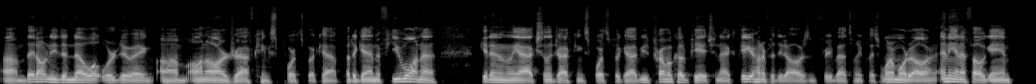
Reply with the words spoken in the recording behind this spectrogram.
um, they don't need to know what we're doing um, on our DraftKings Sportsbook app. But again, if you want to get in on the action of the DraftKings Sportsbook app, use promo code PHNX, get your $150 in free bets when you place one or more dollar on any NFL game.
